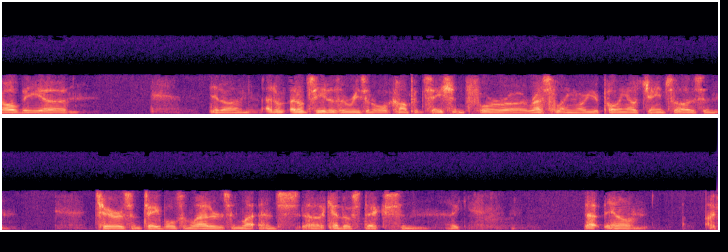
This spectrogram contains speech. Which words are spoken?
all the uh you know I don't I don't see it as a reasonable compensation for uh wrestling where you're pulling out chainsaws and chairs and tables and ladders and la- and uh kendo sticks and like that you know I've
